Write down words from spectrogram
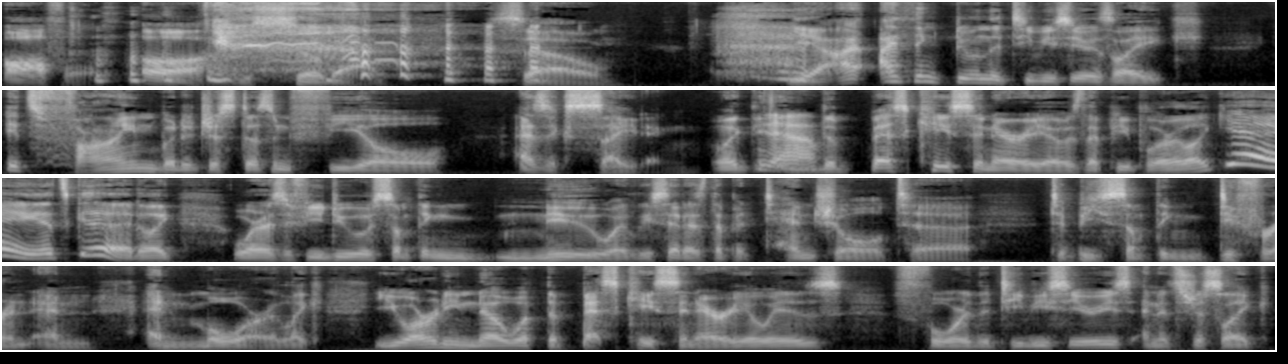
awful. Oh, it was so bad. So, yeah, I, I think doing the TV series like it's fine, but it just doesn't feel as exciting. Like Yeah. the best case scenario is that people are like, "Yay, it's good!" Like, whereas if you do something new, at least it has the potential to to be something different and and more. Like you already know what the best case scenario is for the TV series, and it's just like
